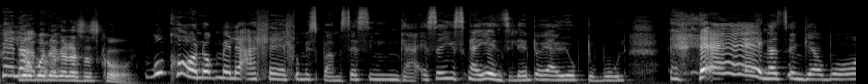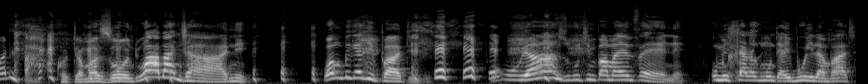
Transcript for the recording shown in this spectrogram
phela- yobonakala sesikhona Kukhona okumele ahlehle umisibhamu sesinga eseyisingayenzi lento yayo yokudubula. Ehe ngase ngiyabona. kodwa amazondi wabanjani wangibikela ibhadi uyazi ukuthi impama yemfene uma ihlala kumuntu ayibuyi lambatha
